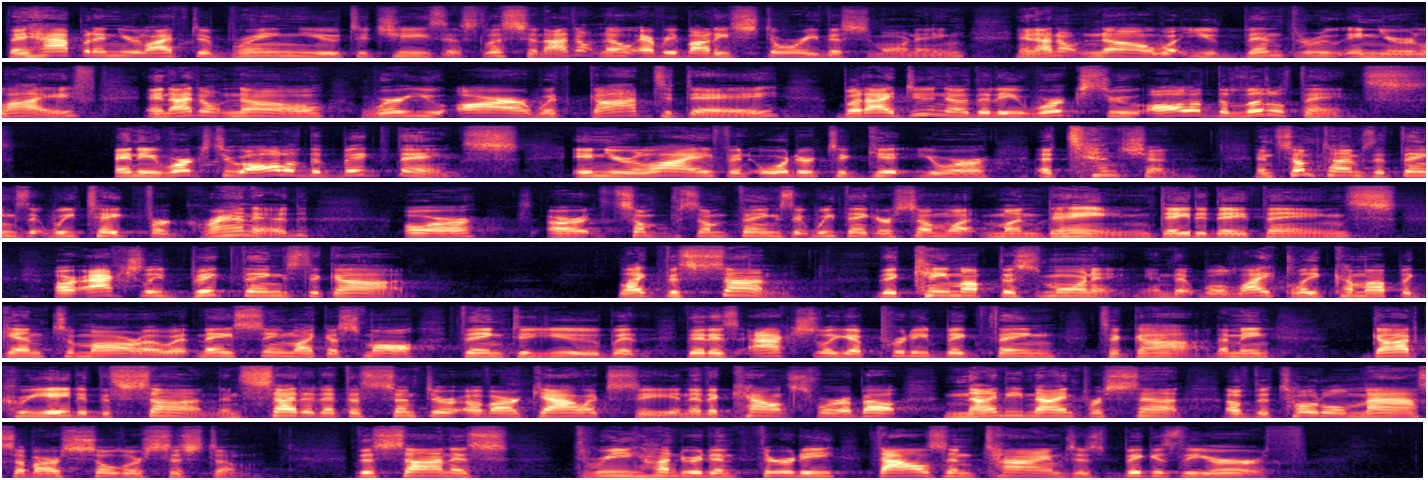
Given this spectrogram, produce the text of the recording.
They happen in your life to bring you to Jesus. Listen, I don't know everybody's story this morning, and I don't know what you've been through in your life, and I don't know where you are with God today, but I do know that He works through all of the little things, and He works through all of the big things in your life in order to get your attention. And sometimes the things that we take for granted or are some, some things that we think are somewhat mundane, day to day things are actually big things to God, like the sun that came up this morning and that will likely come up again tomorrow. It may seem like a small thing to you, but that is actually a pretty big thing to God. I mean, God created the sun and set it at the center of our galaxy, and it accounts for about 99% of the total mass of our solar system. The sun is 330,000 times as big as the earth.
